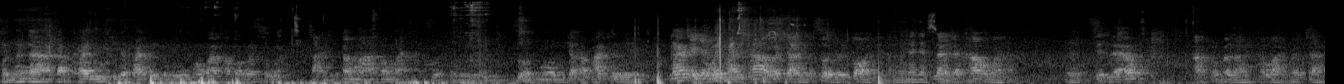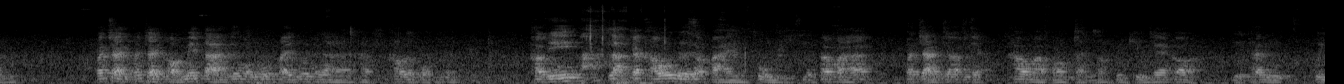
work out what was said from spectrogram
สนทนากับท่านจิตพัฒน์อยู่ตรงนี้เพราะว่าเขาก็มาสวดสายตมาก็มาสวดตรงนี้สวดมนต์จักรพรรดิกันเลยน่าจะยังไม่ทานข้าวอาจารย์ก็สวดโดยก่อนนะน่าจะสวน่าดจะเข้ามาเออเสร็จแล้วอักกำลังถวายพระอาจารย์พระอาจารย์พระอาจารย์ขอเมตตาเรื่องอนุษย์ไปด้วยนะครับ เข้าระบบเนี่ยคราวนี้หลังจากเขาเดินออกไปกลุ่มหลวงตามาพระอาจารย์ก็เนี่ยเข้ามาพร้อมกันเนาะเป็นคิวแรกก็เดี๋ยวท่านคุย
